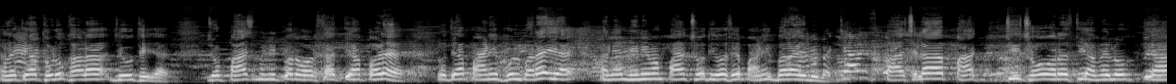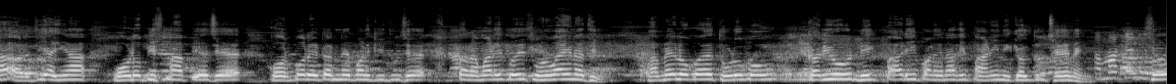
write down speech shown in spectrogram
અને ત્યાં થોડું ખાડા જેવું થઈ જાય. જો પાંચ મિનિટ પર વરસાદ ત્યાં પડે, તો ત્યાં પાણી ફૂલ ભરાઈ જાય અને મિનિમમ પાંચ છ દિવસ પાણી ભરાયેલું પાછલા પાંચથી છ વર્ષથી અમે લોકો ત્યાં અરજી અહીંયા વોર્ડ ઓફિસમાં આપીએ છીએ. કોર્પોરેટરને પણ કીધું છે. પણ અમારી કોઈ સુણવાઈ નથી. અમે લોકોએ થોડું બહુ કર્યું, નીક પાડી, પણ એનાથી પાણી નીકળતું છે નહીં. શું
